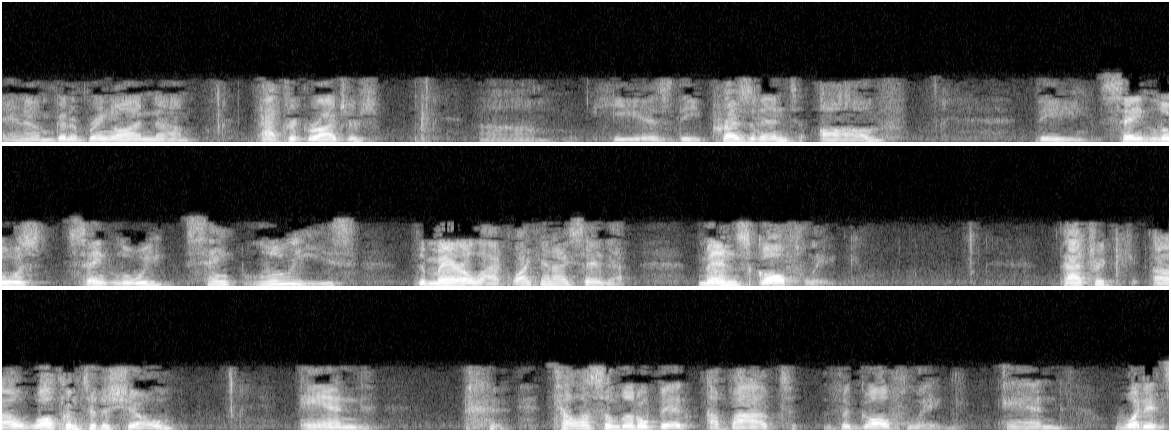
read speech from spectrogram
And I'm going to bring on um, Patrick Rodgers. Um, he is the president of the St. Louis St. Louis St. Louis de Marillac. Why can't I say that? Men's Golf League. Patrick, uh, welcome to the show, and tell us a little bit about the Golf League and what it's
